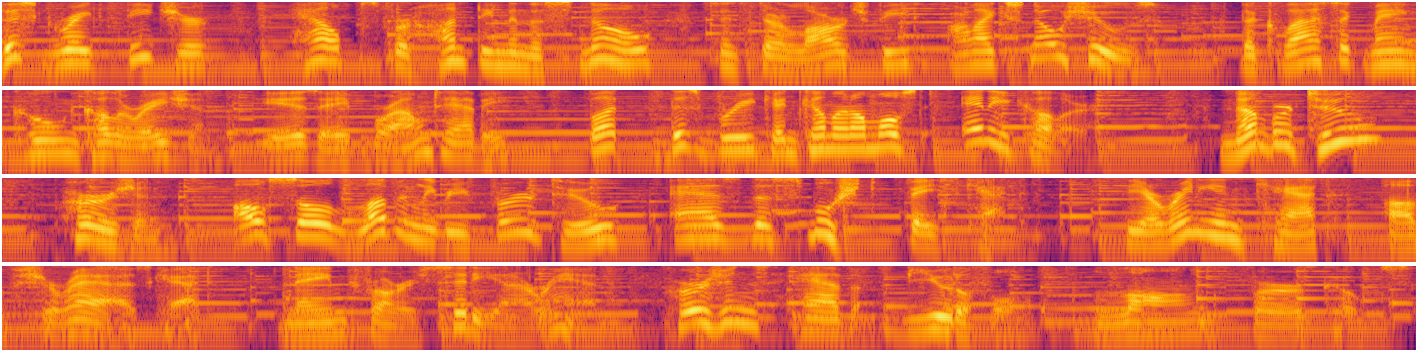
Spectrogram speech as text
This great feature helps for hunting in the snow since their large feet are like snowshoes. The classic Maine Coon coloration is a brown tabby, but this breed can come in almost any color. Number two, Persian, also lovingly referred to as the smooshed face cat. The Iranian cat of Shiraz cat, named for a city in Iran, Persians have beautiful, long fur coats.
